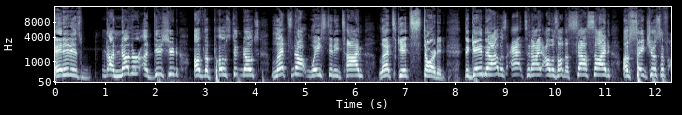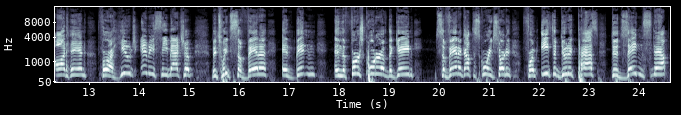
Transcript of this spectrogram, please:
and it is another edition of the post-it notes. Let's not waste any time. Let's get started. The game that I was at tonight, I was on the south side of St. Joseph on hand for a huge MEC matchup between Savannah and Benton. In the first quarter of the game, Savannah got the scoring started from Ethan Dudek pass to Zayden snap,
